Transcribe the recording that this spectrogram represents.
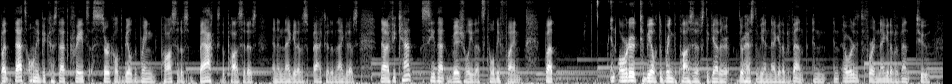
but that's only because that creates a circle to be able to bring positives back to the positives and the negatives back to the negatives. Now, if you can't see that visually, that's totally fine, but in order to be able to bring the positives together, there has to be a negative event, and in order for a negative event to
